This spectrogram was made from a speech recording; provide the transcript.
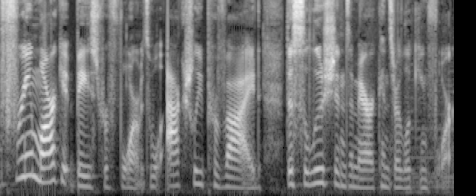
free market based reforms will actually provide the solutions Americans are looking for.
